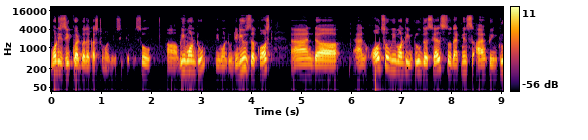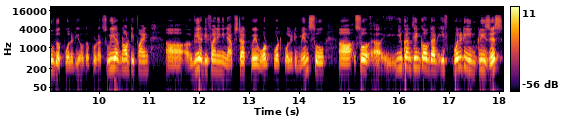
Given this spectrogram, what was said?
what is required by the customer basically. So, uh, we want to we want to reduce the cost and uh, and also we want to improve the sales. So, that means I have to improve the quality of the product. So, we have not defined uh, we are defining in abstract way what, what quality means. So, uh, so uh, you can think of that if quality increases,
